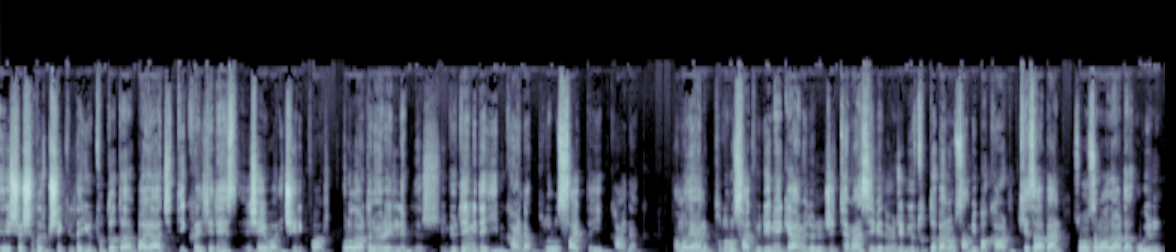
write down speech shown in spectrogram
e, şaşılır bir şekilde YouTube'da da bayağı ciddi kaliteli şey var, içerik var. Oralardan öğrenilebilir. Udemy de iyi bir kaynak, Pluralsight da iyi bir kaynak. Ama yani Pluralsight Udemy'ye gelmeden önce temel seviyede önce bir YouTube'da ben olsam bir bakardım. Keza ben son zamanlarda oyun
